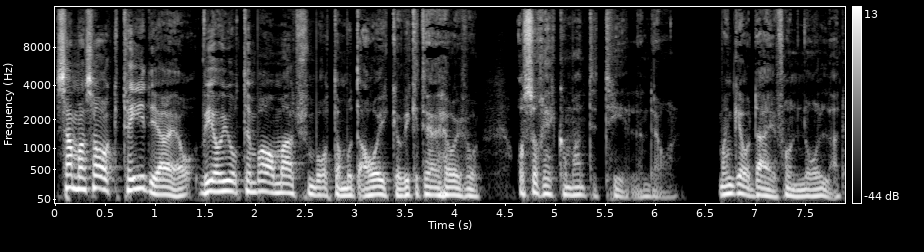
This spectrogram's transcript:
Samma sak tidigare år, vi har gjort en bra match borta mot AIK, vilket är HIF. Och så räcker man inte till ändå. Man går därifrån nollad.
